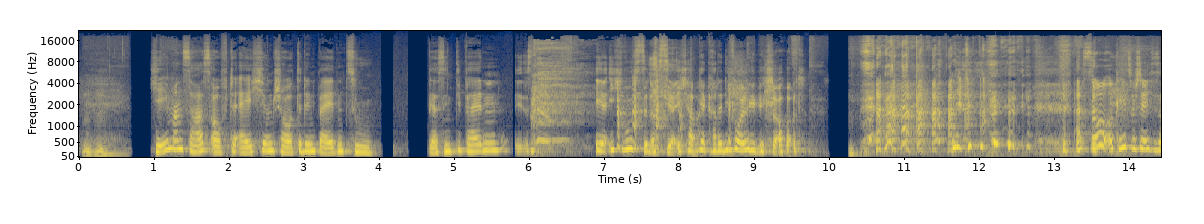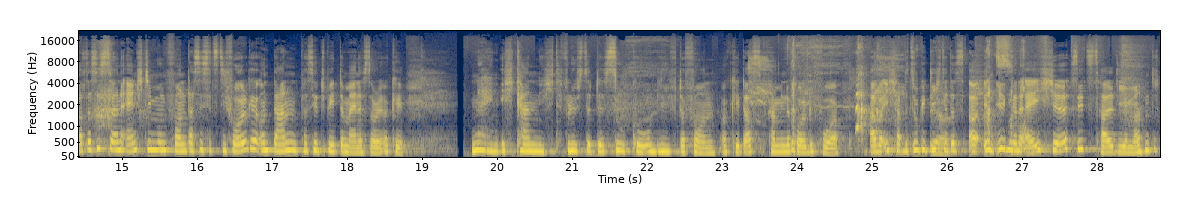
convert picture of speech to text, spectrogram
Jemand saß auf der Eiche und schaute den beiden zu. Wer sind die beiden? Ja, ich wusste das ja. Ich habe ja gerade die Folge geschaut. Ach okay, jetzt verstehe ich das auch. Das ist so eine Einstimmung von, das ist jetzt die Folge und dann passiert später meine Story. Okay. Nein, ich kann nicht, flüsterte Suko und lief davon. Okay, das kam in der Folge vor. Aber ich habe dazu gedichtet, Ja. dass äh, in irgendeiner Eiche sitzt halt jemand.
